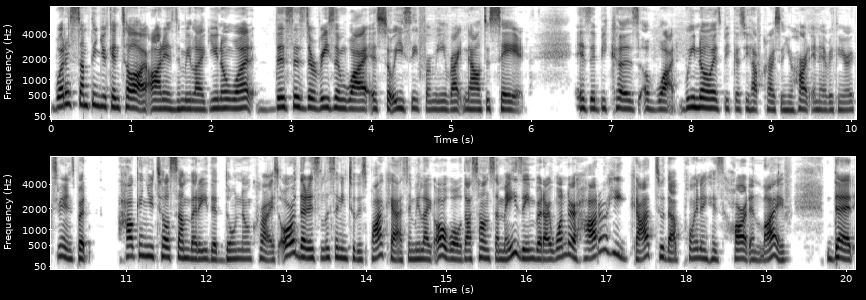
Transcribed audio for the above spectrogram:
what is something you can tell our audience and be like, you know what, this is the reason why it's so easy for me right now to say it. Is it because of what we know? It's because you have Christ in your heart and everything you're experiencing. But how can you tell somebody that don't know Christ or that is listening to this podcast and be like, oh, well, that sounds amazing, but I wonder how do he got to that point in his heart and life that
